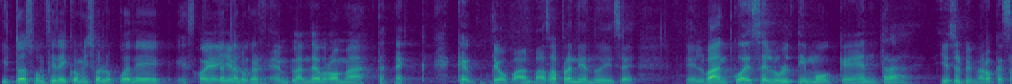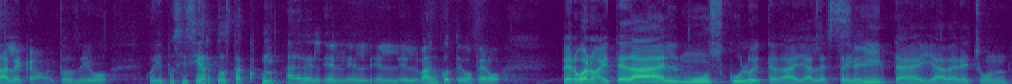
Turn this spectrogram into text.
Y todo eso un fideicomiso lo puede este, Oye, y en, catalogar. en plan de broma, que tío, va- vas aprendiendo, dice, el banco es el último que entra y es el primero que sale, cabrón. Entonces digo, oye, pues sí es cierto, está con madre el, el- el- el- banco, te digo, pero, pero bueno, ahí te da el músculo y te da ya la estrellita y haber hecho un,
